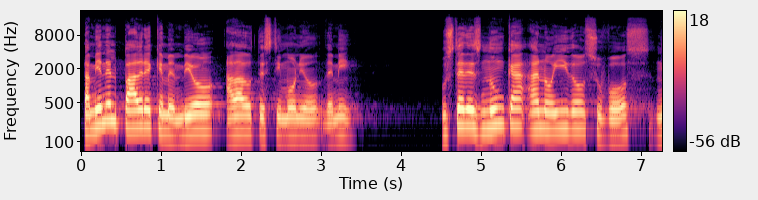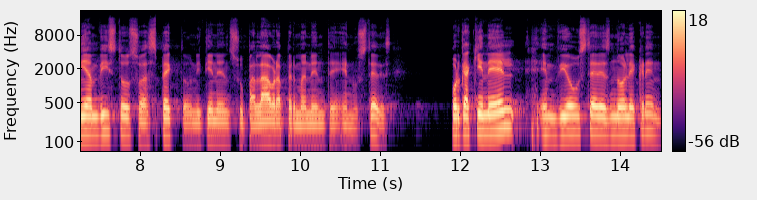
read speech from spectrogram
También el Padre que me envió ha dado testimonio de mí. Ustedes nunca han oído su voz, ni han visto su aspecto, ni tienen su palabra permanente en ustedes. Porque a quien Él envió ustedes no le creen.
